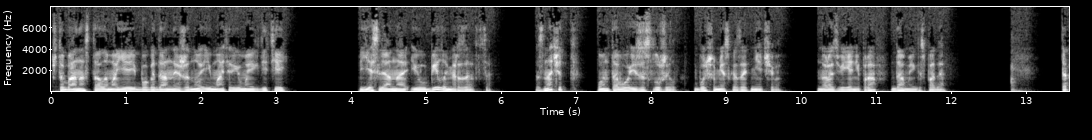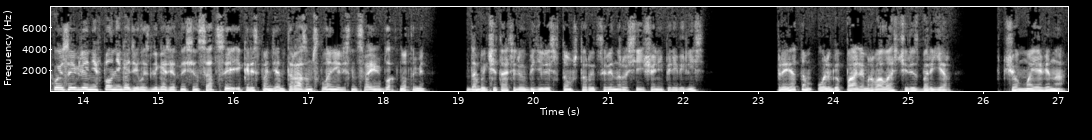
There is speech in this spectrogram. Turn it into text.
чтобы она стала моей богоданной женой и матерью моих детей. Если она и убила мерзавца, значит, он того и заслужил. Больше мне сказать нечего. Но разве я не прав, дамы и господа? Такое заявление вполне годилось для газетной сенсации, и корреспонденты разом склонились над своими блокнотами, дабы читатели убедились в том, что рыцари на Руси еще не перевелись. При этом Ольга Палем рвалась через барьер. В чем моя вина?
